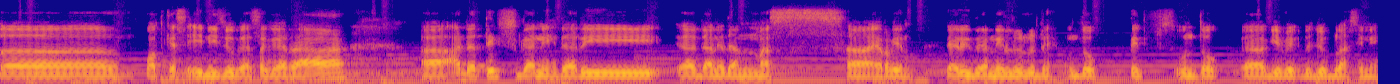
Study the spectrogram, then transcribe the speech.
uh, podcast ini juga segera. Uh, ada tips gak nih dari uh, Daniel dan Mas uh, Erwin? Dari Daniel dulu deh untuk tips untuk uh, game week 17 ini.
